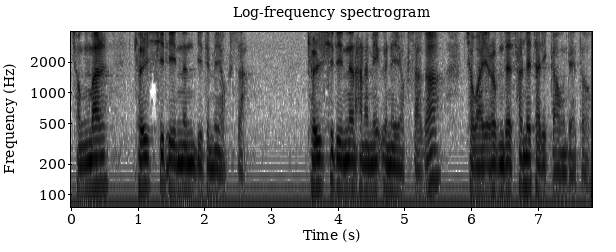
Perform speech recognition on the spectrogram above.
정말 결실이 있는 믿음의 역사, 결실이 있는 하나님의 은혜의 역사가 저와 여러분들의 삶의 자리 가운데도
